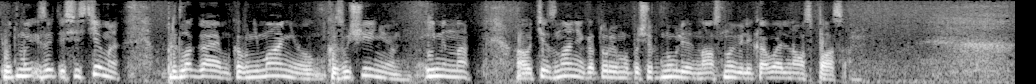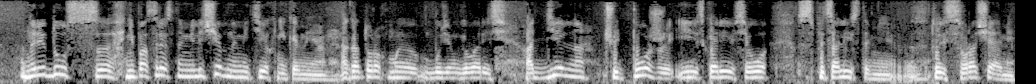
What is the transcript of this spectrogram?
И вот мы из этой системы предлагаем ко вниманию, к изучению именно а, те знания, которые мы почерпнули на основе ликовального спаса. Наряду с непосредственными лечебными техниками, о которых мы будем говорить отдельно, чуть позже и, скорее всего, с специалистами, то есть с врачами,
